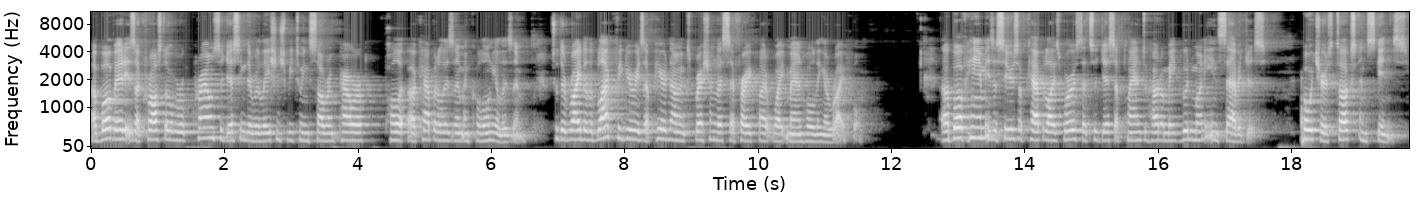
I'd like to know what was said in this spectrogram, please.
Above it is a crossed over crown suggesting the relationship between sovereign power, uh, capitalism, and colonialism. To the right of the black figure is a pared down expressionless safari clad white man holding a rifle. Above him is a series of capitalized words that suggest a plan to how to make good money in savages, poachers, tucks, and skins.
